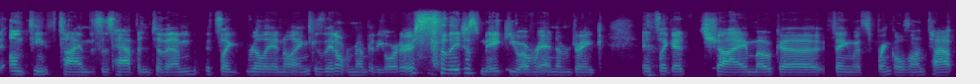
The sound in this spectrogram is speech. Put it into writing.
the umpteenth time this has happened to them. It's like really annoying because they don't remember the orders. So they just make you a random drink. It's like a chai mocha thing with sprinkles on top.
